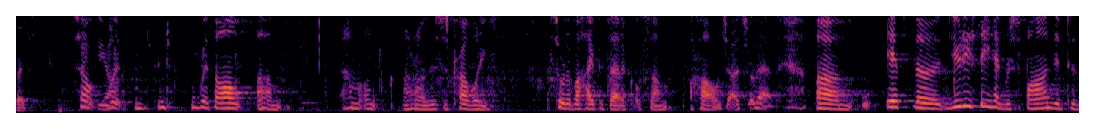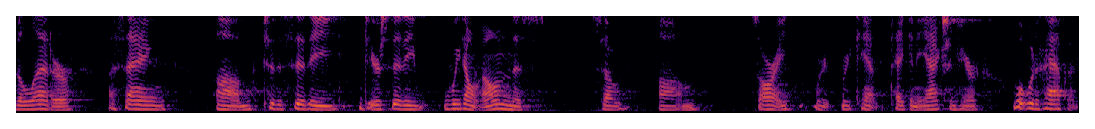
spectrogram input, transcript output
Thank you. So Yeah. with, with all, um, I don't, I don't know, this is probably sort of a hypothetical, so I apologize for that. Um, If the UDC had responded to the letter by saying, um, to the city, dear city, we don't own this, so, um, sorry, we, we can't take any action here, what would have happened?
